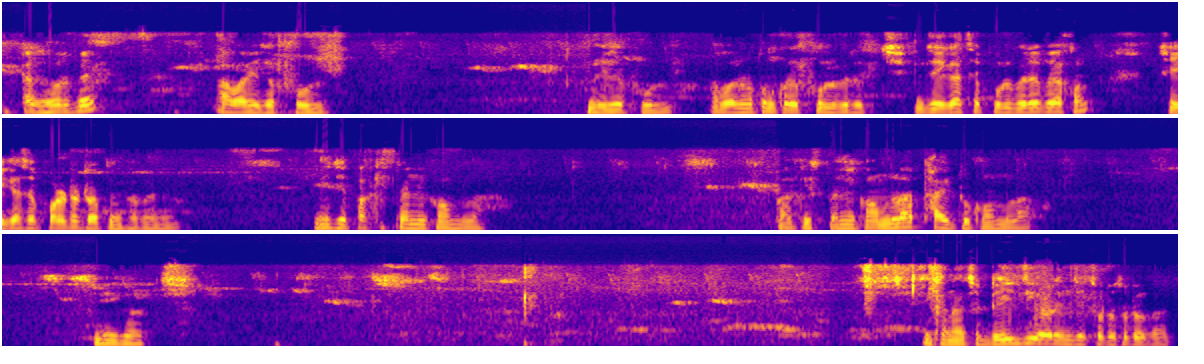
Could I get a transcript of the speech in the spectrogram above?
একটা ধরবে আবার এই যে ফুল। এই যে ফুল আবার নতুন করে ফুল বেরোচ্ছে। যে গাছে ফুল বেরোবে এখন সেই গাছে ফলটা টপিং হবে না। এই যে পাকিস্তানি কমলা। পাকিস্তানি কমলা, থাইটু কমলা। এই গাছ। এখানে আছে ডেইজি অরেঞ্জের ছোট ছোট গাছ।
